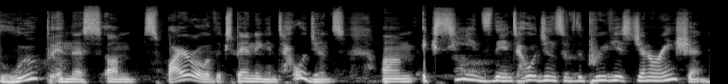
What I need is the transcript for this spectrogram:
loop in this um, spiral of expanding intelligence um, exceeds the intelligence of the previous generation.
